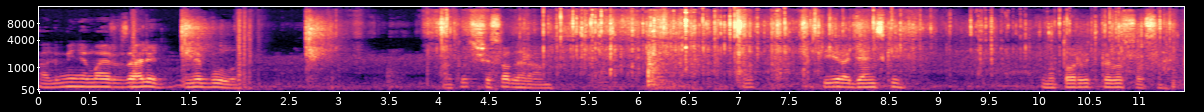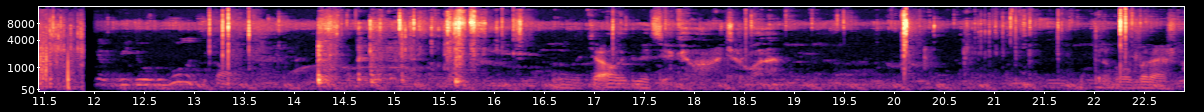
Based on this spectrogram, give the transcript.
алюмінію майже взагалі не було. А тут 600 грам. Такий радянський мотор від пилососа. Витягує, дивіться, яке воно червоне. Треба обережно.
